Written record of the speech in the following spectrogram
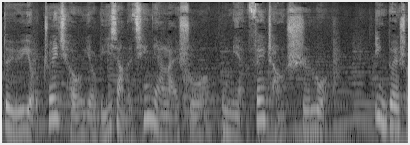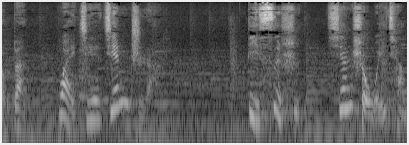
对于有追求、有理想的青年来说，不免非常失落。应对手段。外接兼职啊！第四是先手为强，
